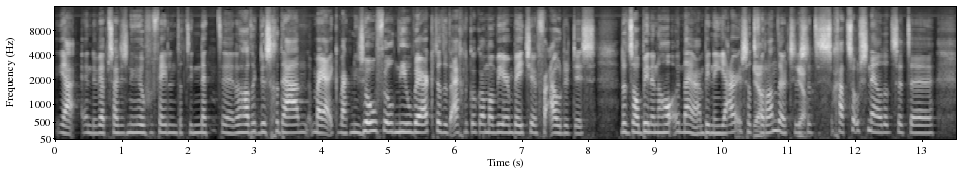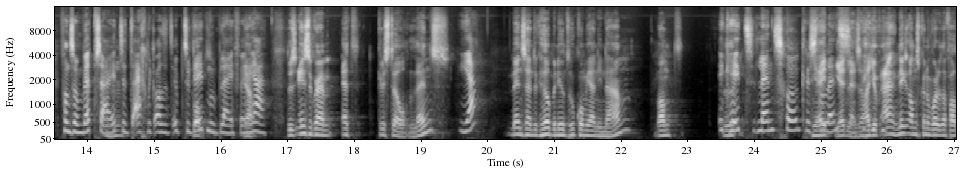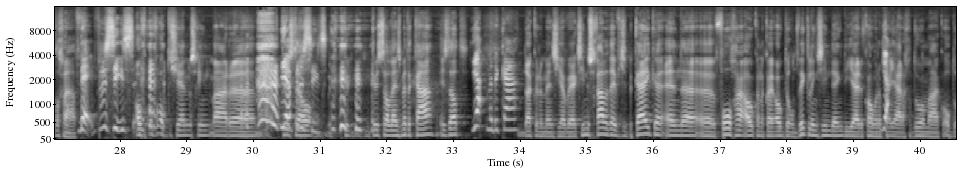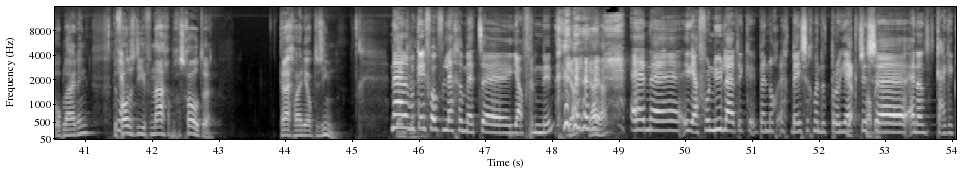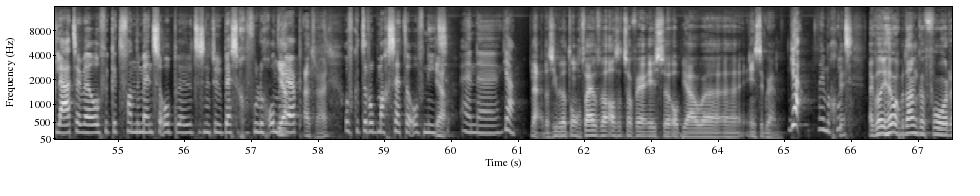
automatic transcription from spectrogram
Ja, en de website is nu heel vervelend dat die net, eh, dat had ik dus gedaan. Maar ja, ik maak nu zoveel nieuw werk dat het eigenlijk ook allemaal weer een beetje verouderd is. Dat is al binnen een, nou ja, binnen een jaar is dat Ja. veranderd. Dus Ja. het is, gaat zo snel dat het eh, van zo'n website Mhm. het eigenlijk altijd up-to-date moet blijven. Ja. Ja. ja. dus Instagram, Christel Lens. Mensen zijn natuurlijk heel benieuwd, hoe kom je aan die naam? Want ik heet heet, Lens. je heet Lens. Dan had je ook eigenlijk niks anders kunnen worden dan fotograaf. Nee, precies. Of, of opticien misschien, maar... eh ja, Christel- precies. Crystal Lens met een K is dat. Ja, met een K. Daar kunnen mensen jouw werk zien. Dus ga dat eventjes bekijken en eh, eh, volg haar ook. En dan kan je ook de ontwikkeling zien, denk ik, die jij de komende Ja. paar jaren gaat doormaken op de opleiding. De Ja. foto's die je vandaag hebt geschoten, krijgen wij die ook te zien? Nou, dan moet ik even overleggen met eh, jouw vriendin. Ja, ja, ja. En eh, ja, voor nu laat ik, ik ben nog echt bezig met het project. Ja, dus, eh, en dan kijk ik later wel of ik het van de mensen op. het is natuurlijk best een gevoelig onderwerp. Ja, uiteraard. Of ik het erop mag zetten of niet. Ja. En ja, Nou, dan zien we dat ongetwijfeld wel als het zover is op jouw Instagram. helemaal goed. Nou, ik wil je heel erg bedanken voor,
